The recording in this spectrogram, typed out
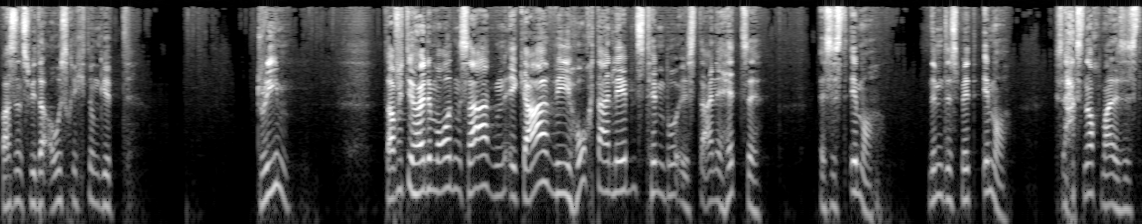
was uns wieder Ausrichtung gibt. Dream Darf ich dir heute Morgen sagen, egal wie hoch dein Lebenstempo ist, deine Hetze, es ist immer, nimm das mit immer. Ich sag's nochmal, es ist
